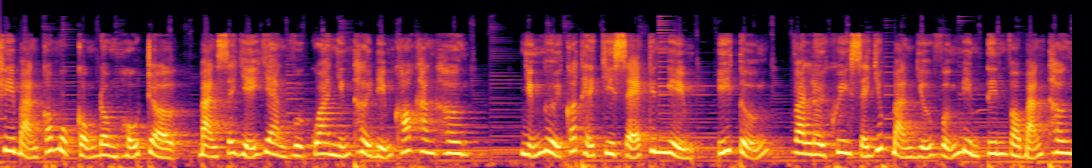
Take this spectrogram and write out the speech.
Khi bạn có một cộng đồng hỗ trợ, bạn sẽ dễ dàng vượt qua những thời điểm khó khăn hơn. Những người có thể chia sẻ kinh nghiệm, ý tưởng và lời khuyên sẽ giúp bạn giữ vững niềm tin vào bản thân.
